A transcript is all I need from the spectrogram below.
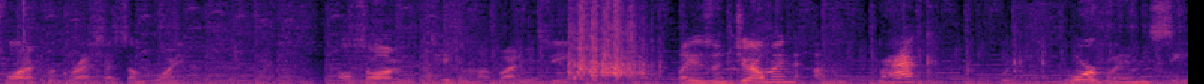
Just want to progress at some point. Also, I'm taking my vitamin C. Ladies and gentlemen, I'm back with more vitamin C.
